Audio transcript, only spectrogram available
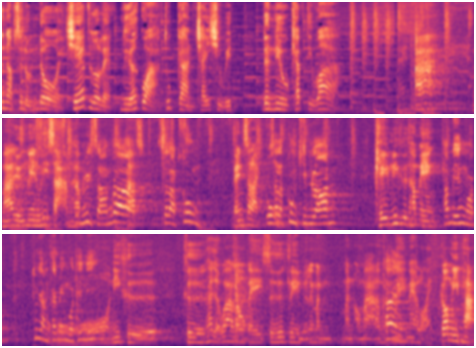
สนับสนุนโดยเชฟโรเลตเหนือกว่าทุกการใช้ชีวิต The New Captiva อะมาถึงเมนูที่ 3 ครับ เมนูที่สามก็ครับ สลัดกุ้ง เป็นสลัดกุ้งสลัดกุ้งครีมร้อนครีมนี่คือทำเองทำเองหมด ทุกอย่างทำเองหมดที่นี้ โอ้นี่คือ คือถ้าเกิดว่าเราไปซื้อครีมหรืออะไรมันมันเออกมาแล้วมันใช่ ไม่ไม่อร่อย ก็มีผัก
